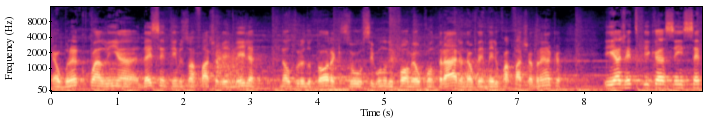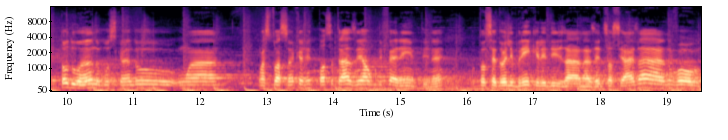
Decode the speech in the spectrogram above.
é o branco com a linha 10 centímetros, uma faixa vermelha na altura do tórax. O segundo uniforme é o contrário, né, o vermelho com a faixa branca. E a gente fica assim sempre todo ano buscando uma, uma situação que a gente possa trazer algo diferente, né? O torcedor ele brinca, ele diz nas redes sociais, ah, não vou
